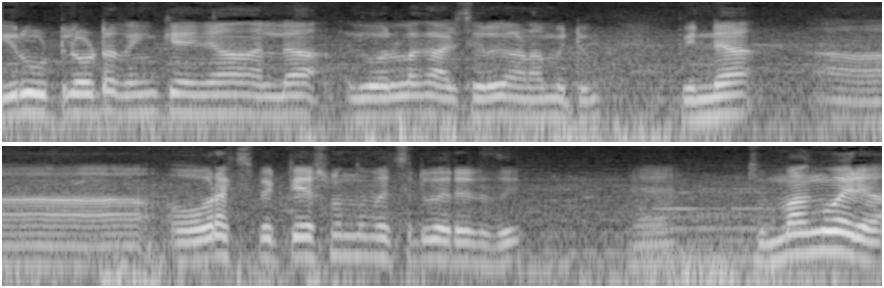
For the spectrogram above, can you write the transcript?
ഈ റൂട്ടിലോട്ട് ഇറങ്ങിക്കഴിഞ്ഞാൽ നല്ല ഇതുപോലുള്ള കാഴ്ചകൾ കാണാൻ പറ്റും. പിന്നെ ഓവർ എക്സ്പെക്റ്റേഷൻ ഒന്നും വെച്ചിട്ട് വരരുത്. ചുമ്മാ അങ്ങ് വരിക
